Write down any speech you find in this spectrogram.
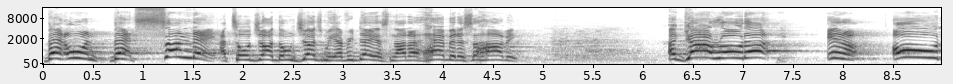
that on that Sunday, I told y'all don't judge me every day. It's not a habit, it's a hobby. A guy rolled up in an old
